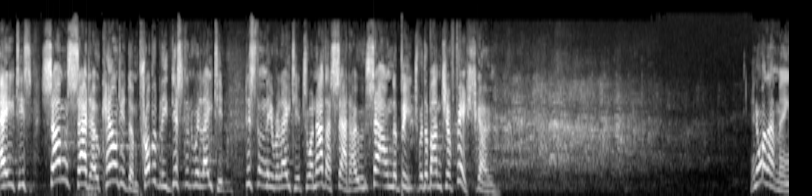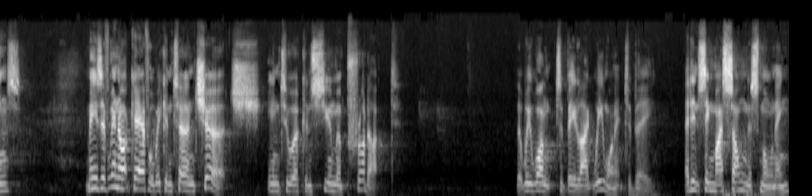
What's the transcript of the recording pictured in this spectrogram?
80s. Some Sado counted them, probably distant related, distantly related to another Sado who sat on the beach with a bunch of fish going. you know what that means? Means if we're not careful, we can turn church into a consumer product that we want to be like we want it to be. They didn't sing my song this morning.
